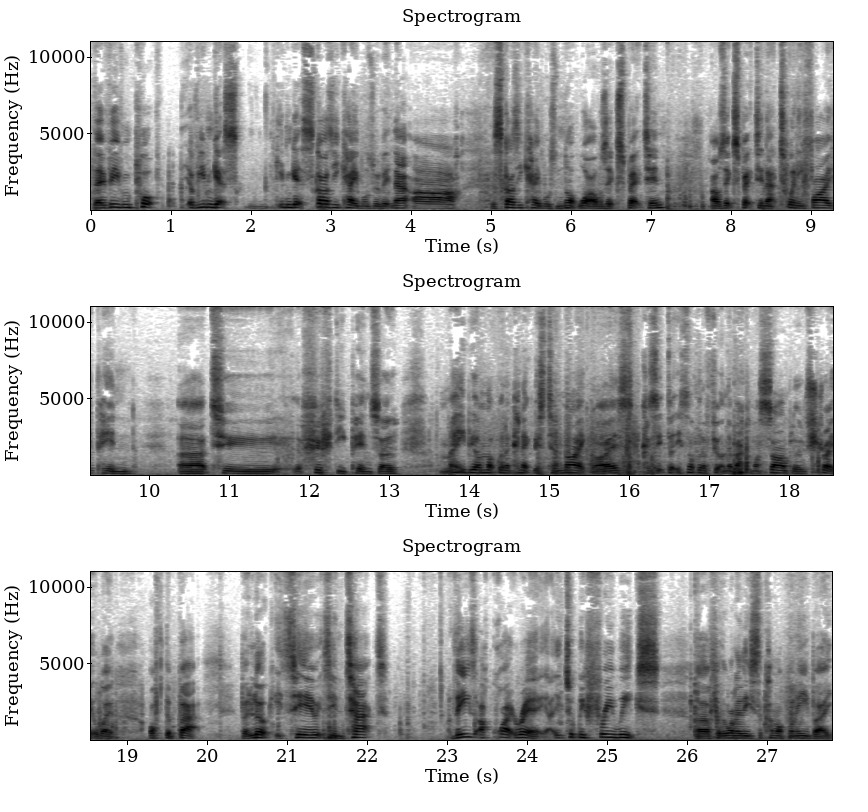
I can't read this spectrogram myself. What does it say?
they've even put i've even get even get SCSI cables with it now. Ah the scuzzy cable's not what i was expecting. I was expecting that 25 pin uh, to the 50 pin. So maybe I'm not going to connect this tonight guys because it, it's not going to fit on the back of my sampler straight away off the bat. But look it's here it's intact. These are quite rare. It took me three weeks uh, for the one of these to come up on eBay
